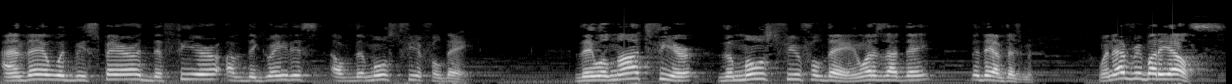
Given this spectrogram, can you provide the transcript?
And they would be spared the fear of the greatest, of the most fearful day. They will not fear the most fearful day. And what is that day? The day of judgment. When everybody else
